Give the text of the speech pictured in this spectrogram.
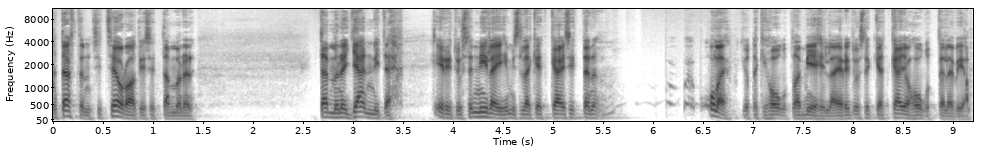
Ja tästä nyt sitten seuraatiin sitten tämmöinen, tämmöinen jännite, erityisesti niillä ihmisillä, ketkä ei sitten ole jotenkin houkuttaa miehillä, erityisesti ketkä ei ole houkuttelevia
